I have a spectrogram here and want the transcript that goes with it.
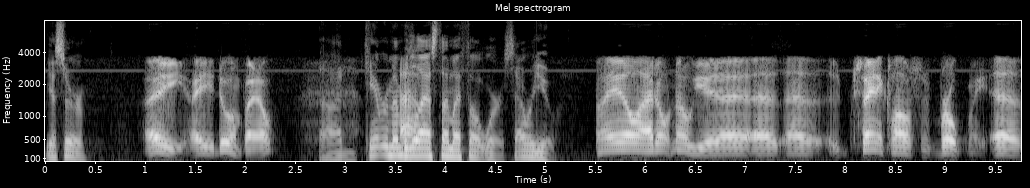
Yes, sir. Hey, how you doing, pal? Uh, can't remember the Uh, last time I felt worse. How are you? Well, I don't know yet. Uh, uh, uh, Santa Claus has broke me. Uh,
